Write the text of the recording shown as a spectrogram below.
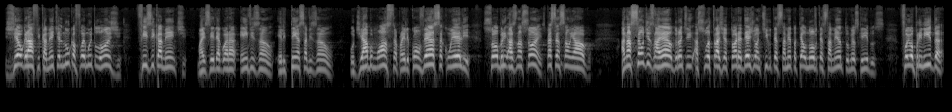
Geograficamente, ele nunca foi muito longe, fisicamente. Mas ele agora, em visão, ele tem essa visão. O diabo mostra para ele, conversa com ele sobre as nações. Presta atenção em algo. A nação de Israel, durante a sua trajetória, desde o Antigo Testamento até o Novo Testamento, meus queridos, foi oprimida,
